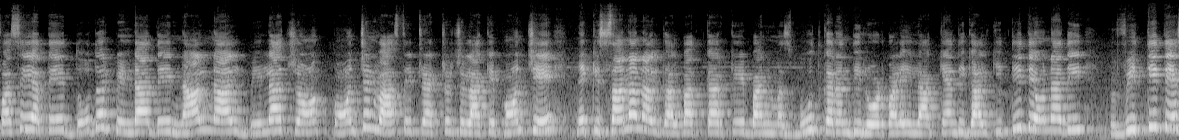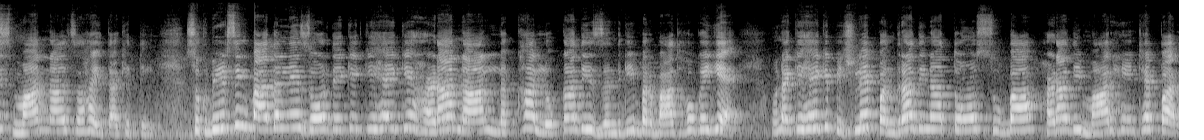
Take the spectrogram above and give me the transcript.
ਫਸੇ ਅਤੇ ਦੋਦਰ ਪਿੰਡਾਂ ਦੇ ਨਾਲ-ਨਾਲ ਬੇਲਾ ਚੌਂਕ ਪਹੁੰਚਣ ਵਾਸਤੇ ਟਰੈਕਟਰ ਚਲਾ ਕੇ ਪਹੁੰਚੇ ਨੇ ਕਿਸਾਨਾਂ ਨਾਲ ਗੱਲਬਾਤ ਕਰਕੇ ਬੰਨ ਮਜ਼ਬੂਤ ਕਰਨ ਦੀ ਲੋੜ ਵਾਲੇ ਇਲਾਕਿਆਂ ਦੀ ਗੱਲ ਕੀਤੀ ਤੇ ਉਹਨਾਂ ਦੀ ਵਿੱਤੀ ਤੇ ਸਮਾਨ ਨਾਲ ਸਹਾਇਤਾ ਕੀਤੀ। ਸੁਖਬੀਰ ਸਿੰਘ ਬਾਦਲ ਨੇ ਜ਼ੋਰ ਦੇ ਕੇ ਕਿਹਾ ਕਿ ਹੜ੍ਹਾਂ ਨਾਲ ਲੱਖਾਂ ਲੋਕਾਂ ਦੀ ਜ਼ਿੰਦਗੀ ਬਰਬਾਦ ਹੋ ਗਈ ਹੈ। ਉਹਨਾਂ ਕਿਹਾ ਕਿ ਪਿਛਲੇ 15 ਦਿਨਾਂ ਤੋਂ ਸੂਬਾ ਹੜ੍ਹਾਂ ਦੀ ਮਾਰ ਹੇਠ ਹੈ, ਪਰ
